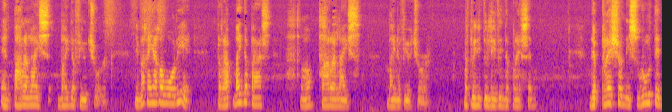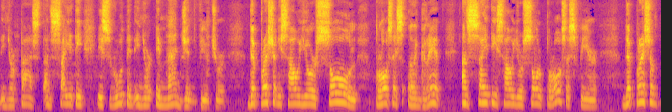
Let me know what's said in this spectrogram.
and paralyzed by the future. Di ba? Kaya ka worry eh. Trapped by the past, no? paralyzed by the future. But we need to live in the present. Depression is rooted in your past. Anxiety is rooted in your imagined future. Depression is how your soul process regret Anxiety is how your soul processes fear. Depression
